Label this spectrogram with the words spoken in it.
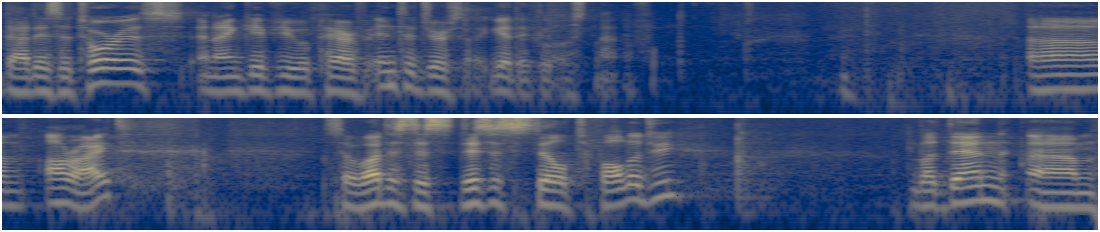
that is a torus, and I give you a pair of integers, I get a closed manifold. Um, all right. So what is this? This is still topology, but then um,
